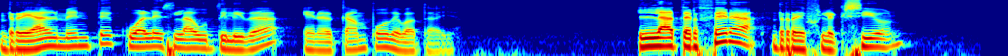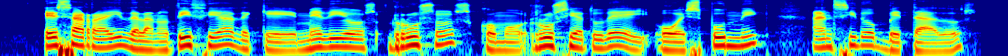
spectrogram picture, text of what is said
realmente cuál es la utilidad en el campo de batalla. La tercera reflexión es a raíz de la noticia de que medios rusos como Russia Today o Sputnik han sido vetados.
